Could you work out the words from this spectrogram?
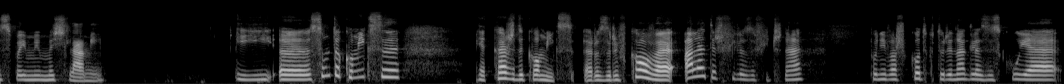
swoimi myślami. I są to komiksy, jak każdy komiks, rozrywkowe, ale też filozoficzne, ponieważ kot, który nagle zyskuje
